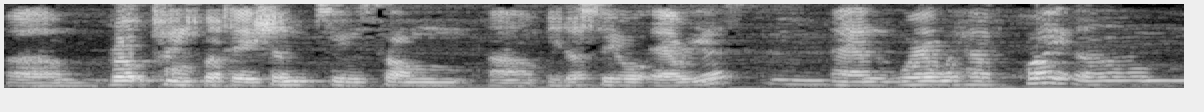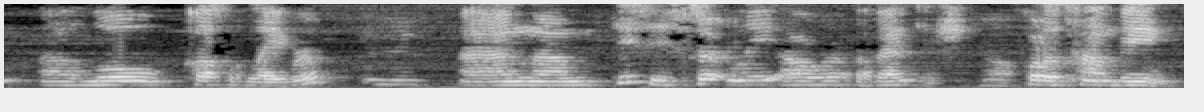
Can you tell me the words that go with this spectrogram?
um, road transportation to some um, industrial areas, Mhm. and where we have quite um, a low cost of labor, Mhm. and um, this is certainly our advantage uh, for the time being.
